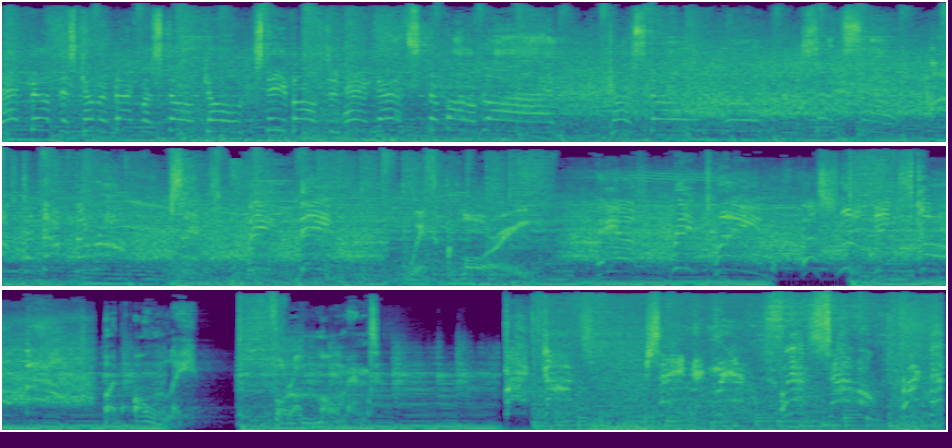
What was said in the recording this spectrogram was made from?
That belt is coming back for Stone Cold Steve Austin, and that's the bottom line. Cause Stone Cold said so. Austin knocked the rock. Six feet deep. with glory, He has reclaimed the smoking skull belt. but only for a moment. Back guns. Shane McMahon with a shovel right to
